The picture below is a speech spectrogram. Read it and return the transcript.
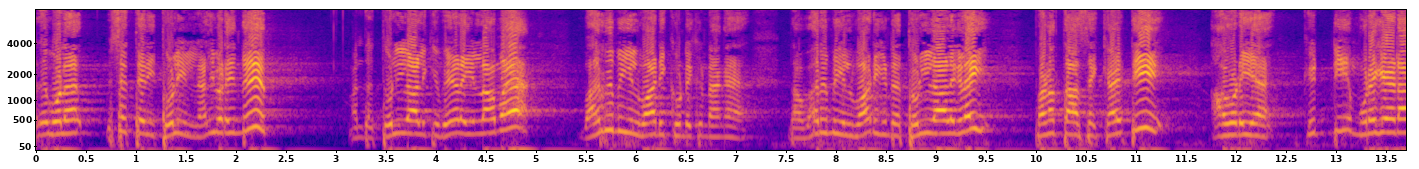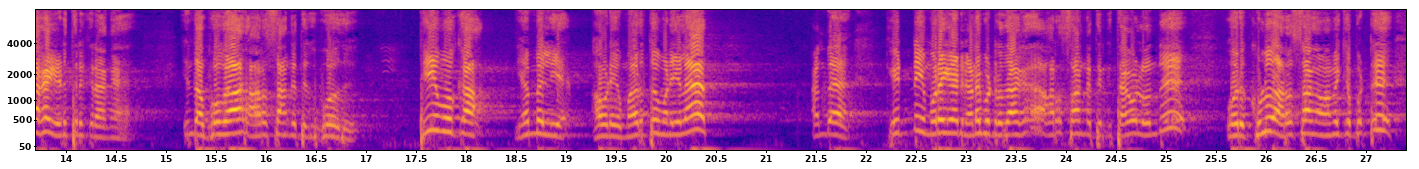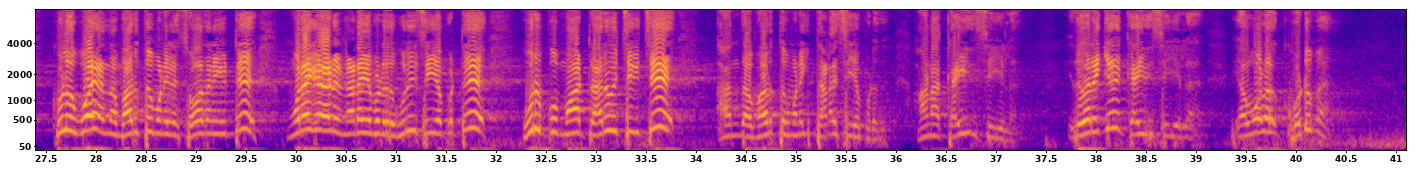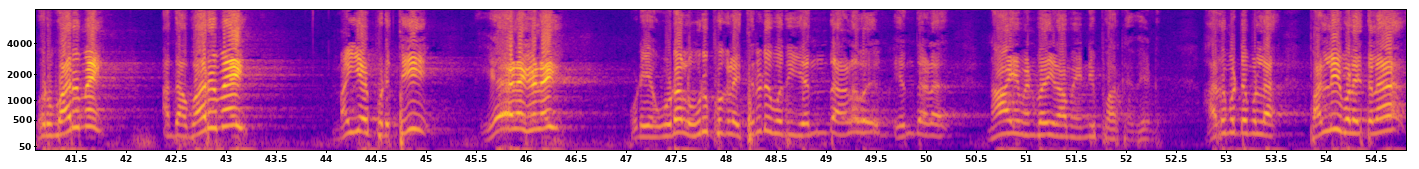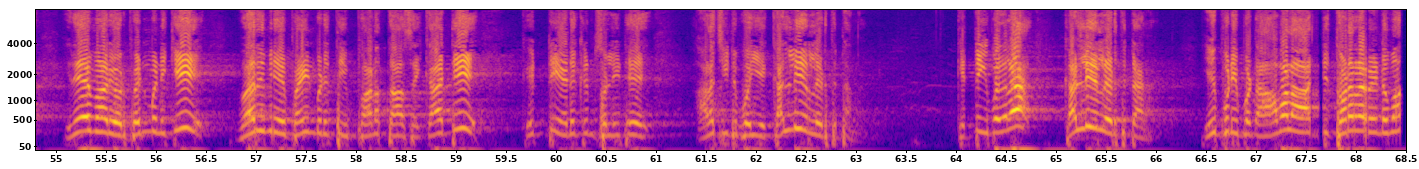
அதே போல விசத்தறி தொழில் நலிவடைந்து அந்த தொழிலாளிக்கு வேலை இல்லாம வறுமையில் வாடிக்கொண்டிருக்கின்றாங்க. இந்த வறுமையில் வாடுகின்ற தொழிலாளிகளை பணத்தாசை கட்டி அவருடைய கிட்னி முறைகேடாக எடுத்திருக்கிறாங்க. இந்த புகார் அரசாங்கத்துக்கு போகுது. திமுக எம்எல்ஏ அவருடைய மருத்துவமனையில் அந்த கிட்னி முறைகேடு நடைபெற்றதாக அரசாங்கத்திற்கு தகவல் வந்து ஒரு குழு அரசாங்கம் அமைக்கப்பட்டு குழு போய் அந்த மருத்துவமனையில் சோதனையிட்டு முறைகேடு நடைபெறுவது உறுதி செய்யப்பட்டு உறுப்பு மாற்று அறுவை சிகிச்சை அந்த மருத்துவமனைக்கு தடை செய்யப்படுது. ஆனால் கைது செய்யலை. இதுவரைக்கும் கைது செய்யலை. எவ்வளோ கொடுமை. ஒரு வறுமை. அந்த வறுமை மையப்படுத்தி ஏழைகளை உடைய உடல் உறுப்புகளை திருடுவது எந்த அளவு எந்த நியாயம் என்பதை நாம் எண்ணி பார்க்க வேண்டும். அது மட்டுமல்ல பள்ளி வளையத்தில் இதே மாதிரி ஒரு பெண்மணிக்கு வறுமையை பயன்படுத்தி பணத்தாசை காட்டி கிட்னி எடுக்குன்னு சொல்லிட்டு அழைச்சிட்டு போய் கல்லீரல் எடுத்துட்டாங்க. கிட்னிக்கு பதிலாக கல்லீரல் எடுத்துட்டாங்க. இப்படிப்பட்ட அவல ஆட்சி தொடர வேண்டுமா?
